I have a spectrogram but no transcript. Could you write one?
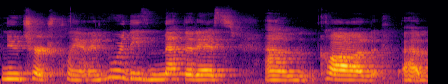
new church plan, and who are these Methodists? Um, called uh,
